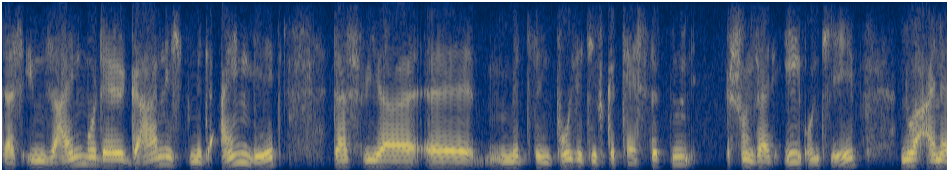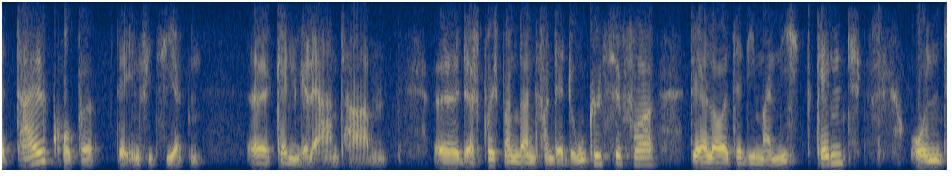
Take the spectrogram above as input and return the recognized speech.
dass in sein Modell gar nicht mit eingeht, dass wir äh, mit den positiv Getesteten schon seit eh und je nur eine Teilgruppe der Infizierten äh, kennengelernt haben. Äh, da spricht man dann von der Dunkelziffer der Leute, die man nicht kennt. Und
